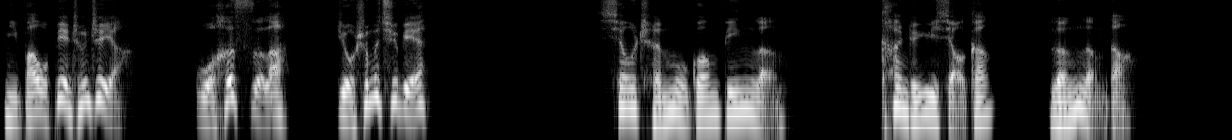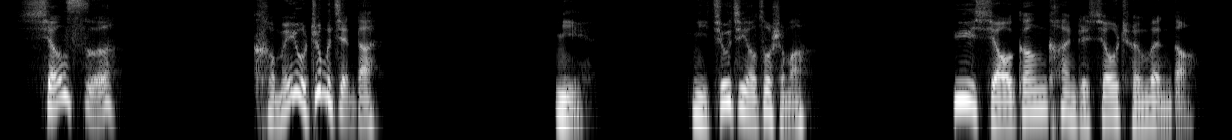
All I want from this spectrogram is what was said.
你把我变成这样，我和死了有什么区别？萧晨目光冰冷，看着玉小刚，冷冷道：“想死？”可没有这么简单。你，你究竟要做什么？玉小刚看着萧晨问道。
